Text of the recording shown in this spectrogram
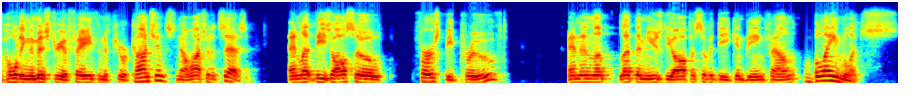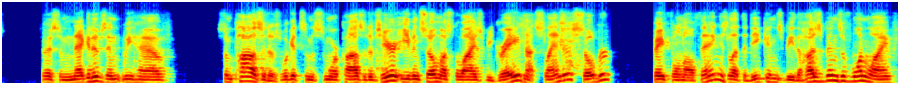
holding the mystery of faith and a pure conscience. Now, watch what it says. And let these also first be proved, and then let, let them use the office of a deacon, being found blameless. So there's some negatives, and we have some positives. We'll get some, some more positives here. Even so, must the wives be grave, not slanderous, sober, faithful in all things. Let the deacons be the husbands of one wife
